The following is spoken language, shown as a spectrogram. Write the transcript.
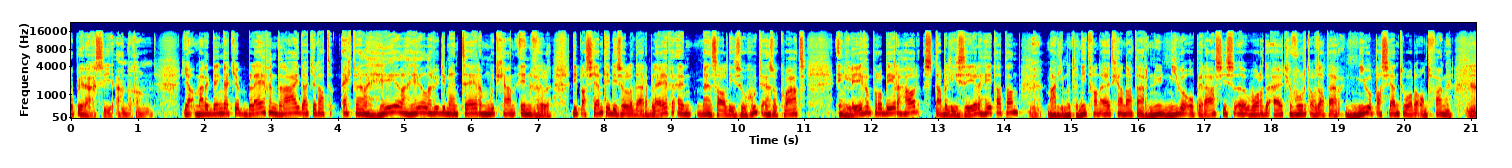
operatie aan de gang. Ja, maar ik denk dat je blijven draaien, dat je dat echt wel heel, heel rudimentair moet gaan invullen. Die patiënten die zullen daar blijven en men zal die zo goed en zo kwaad in leven proberen houden. Stabiliseren heet dat dan. Maar je moet er niet van uitgaan dat daar nu nieuwe operaties eh, worden uitgevoerd of dat daar nieuwe patiënten worden ontvangen. Ja.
